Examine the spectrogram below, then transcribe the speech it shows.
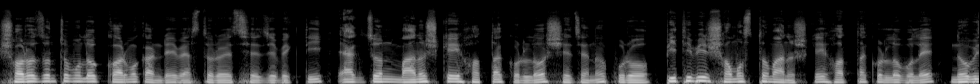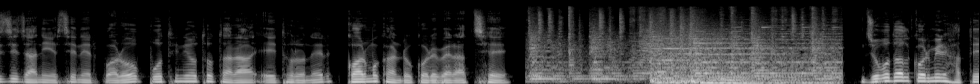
ষড়যন্ত্রমূলক কর্মকাণ্ডে ব্যস্ত রয়েছে। যে ব্যক্তি একজন মানুষকেই হত্যা করল, সে যেন পুরো পৃথিবীর সমস্ত মানুষকেই হত্যা করল বলে নবীজি জানিয়েছেন। এরপরও প্রতিনিয়ত তারা এই ধরনের কর্মকাণ্ড করে বেড়াচ্ছে। যুবদল কর্মীর হাতে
